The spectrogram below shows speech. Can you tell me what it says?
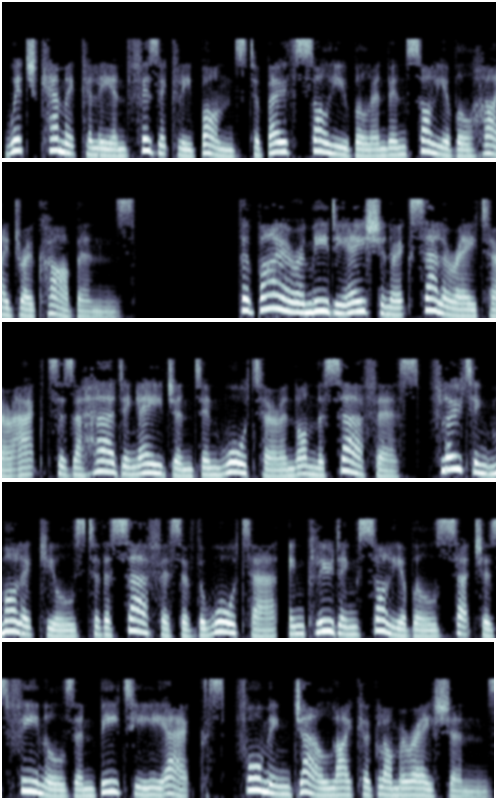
which chemically and physically bonds to both soluble and insoluble hydrocarbons. The bioremediation accelerator acts as a herding agent in water and on the surface, floating molecules to the surface of the water, including solubles such as phenols and BTEX, forming gel-like agglomerations.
